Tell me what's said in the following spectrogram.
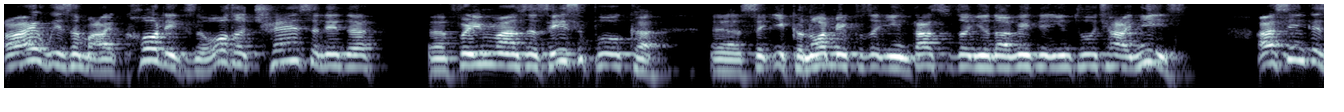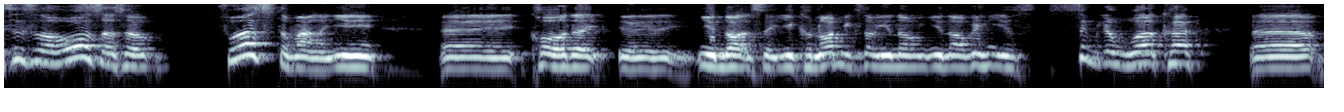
I, with my colleagues, also translated uh, Freeman's this book, uh, the Economics Industrial Innovation into Chinese. I think this is also the first one in uh, called uh, you know, the economics of you know, innovation is similar work uh,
